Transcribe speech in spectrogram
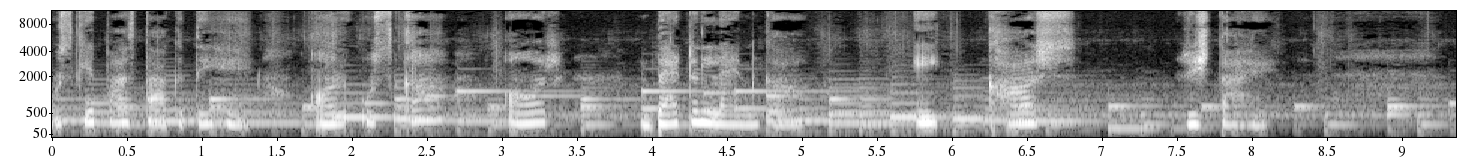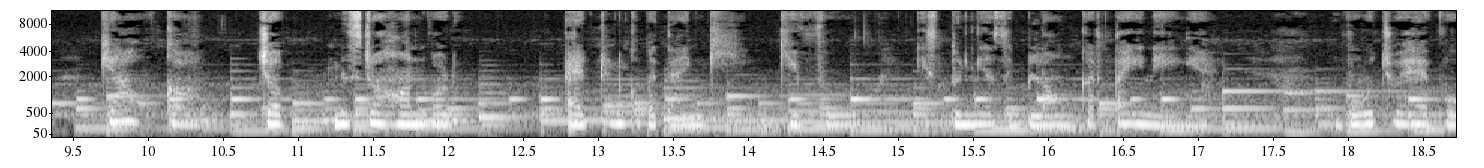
उसके पास ताकतें हैं और उसका और बैटन लैंड का एक खास रिश्ता है। क्या होगा जब मिस्टर हॉनवर्ड एड्रिन को बताएँगी कि वो इस दुनिया से बिलोंग करता ही नहीं है? वो जो है वो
